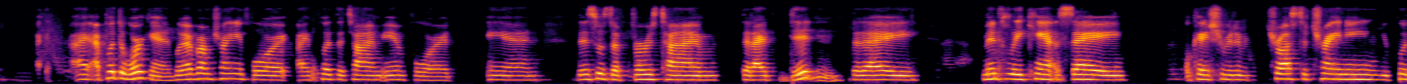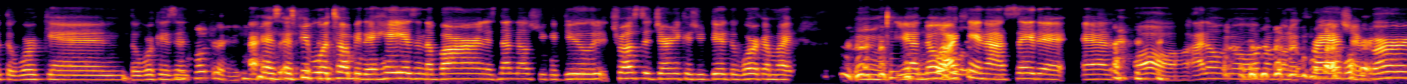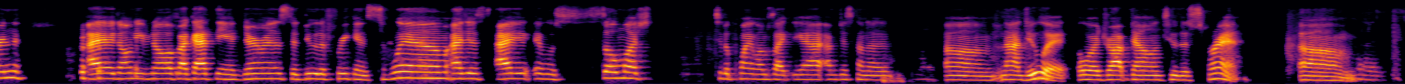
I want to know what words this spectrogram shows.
I, I put the work in. Whatever I'm training for, I put the time in for it. And this was the first time that I didn't. That I mentally can't say okay, Sharita, trust the training. You put the work in. The work isn't No training. as, as people would tell me, the hay is in the barn. There's nothing else you can do. Trust the journey because you did the work. I'm like, mm, yeah, no, I cannot say that at all. I don't know if I'm going to crash and burn. I don't even know if I got the endurance to do the freaking swim. I just, I, it was so much to the point where I was like, yeah, I'm just gonna um, not do it or drop down to the sprint. Um,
